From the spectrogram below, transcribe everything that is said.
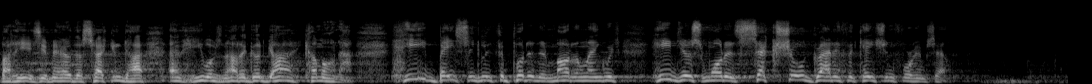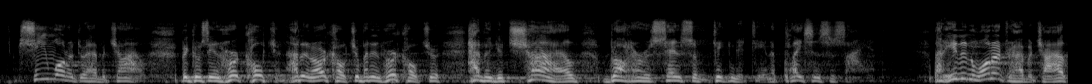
But he, he married the second guy, and he was not a good guy. Come on now. He basically, to put it in modern language, he just wanted sexual gratification for himself. She wanted to have a child because, in her culture, not in our culture, but in her culture, having a child brought her a sense of dignity and a place in society. But he didn't want her to have a child,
